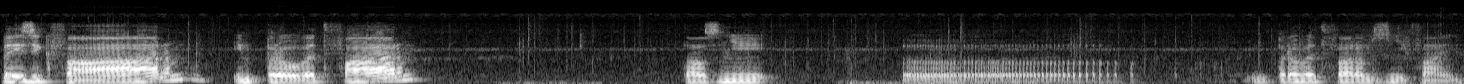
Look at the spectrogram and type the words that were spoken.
Basic Farm, Improved Farm. Ta zní... Uh, Improved Farm zní fajn.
